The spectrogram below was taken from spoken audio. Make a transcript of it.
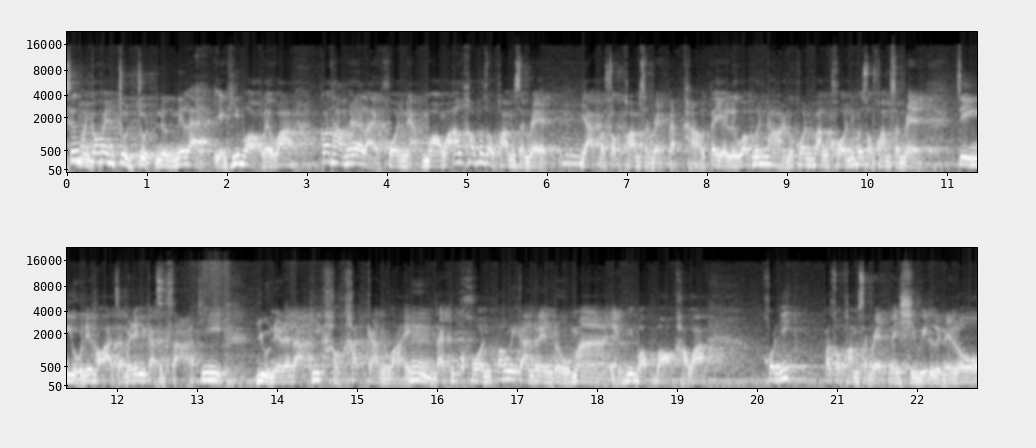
ซึ่งมันก็เป็นจุดจุดหนึ่งนี่แหละ อย่างที่บอกเลยว่าก็ทำให้หลาย ๆ คนเนี่ยมองว่าเอ้าเขาประสบความสำเร็จ อยากประสบความสำเร็จแบบเขา แต่อย่าลืมว่าพื้นฐานทุกคนบางคนที่ประสบความสำเร็จ จริงอยู่ที่เขาอาจจะไม่ได้มีการศึกษาที่อยู่ในระดับที่เขาคาดการไว้ แต่ทุกคนต้องมีการเรียนรู้มา อย่างที่พี่บ๊อบบอกค่ะว่า คนที่ ประสบความสำเร็จในชีวิตหรือในโลก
